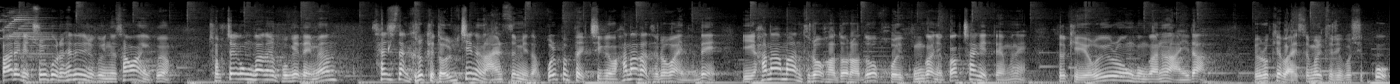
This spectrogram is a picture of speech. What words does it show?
빠르게 출고를 해드리고 있는 상황이고요. 적재 공간을 보게 되면 사실상 그렇게 넓지는 않습니다. 골프백 지금 하나가 들어가 있는데 이 하나만 들어가더라도 거의 공간이 꽉 차기 때문에 그렇게 여유로운 공간은 아니다. 이렇게 말씀을 드리고 싶고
